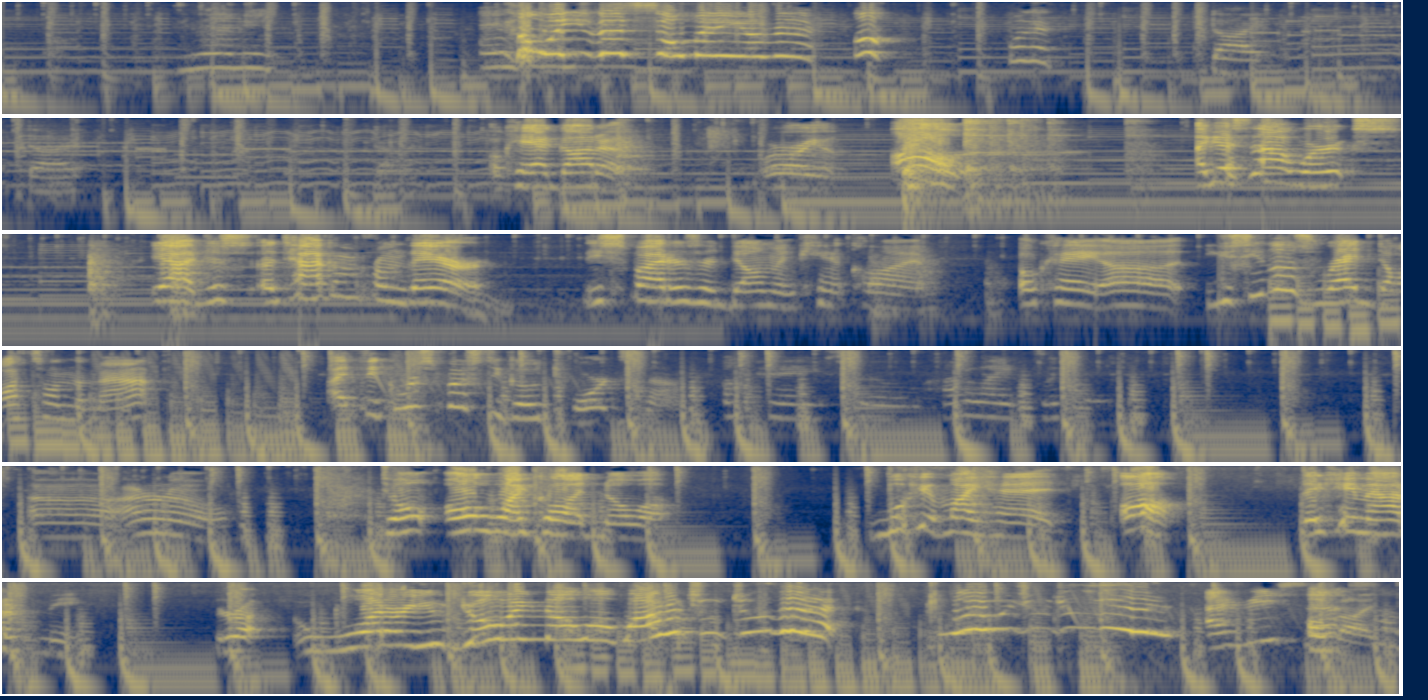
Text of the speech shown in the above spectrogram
And No way, you got so many over there! Oh! Okay. Die. Die. Die. Okay, I got him. Where are you? Oh! I guess that works. Yeah, just attack him from there. These spiders are dumb and can't climb. Okay, uh, you see those red dots on the map? I think we're supposed to go towards them. Okay, so how do I click it? Uh, I don't know. Don't. Oh my god, Noah. Look at my head. Oh, they came out of me. What are you doing, Noah? Why would you do that? Why would you do that? I reset Oh, God.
